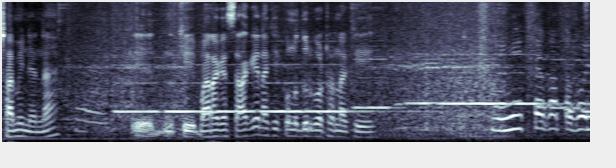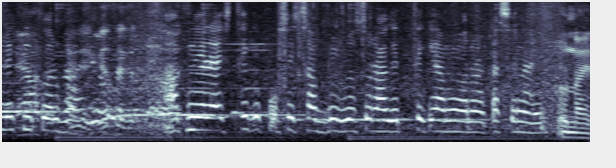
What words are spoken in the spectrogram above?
স্বামী নেই না? কি মারা গেছে আগে নাকি কোনো দুর্ঘটনা নাকি? মিথ্যে কথা বলে কি করব? আপনার আজ থেকে পঁচিশ ছাব্বিশ বছর আগের থেকে আমি ওনার কাছে নাই। ও নাই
